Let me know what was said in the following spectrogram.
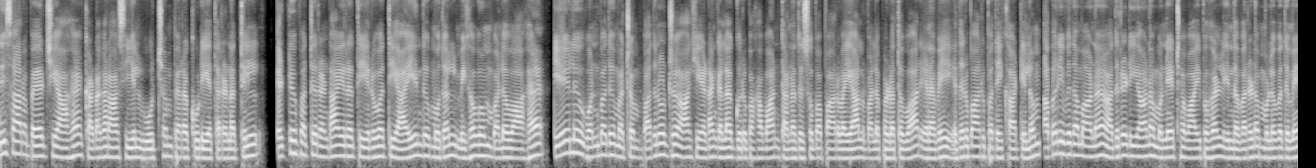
அதிசார பயிற்சியாக கடகராசியில் உச்சம் பெறக்கூடிய தருணத்தில் எட்டு பத்து ரெண்டாயிரத்தி இருபத்தி ஐந்து முதல் மிகவும் வலுவாக ஏழு ஒன்பது மற்றும் பதினொன்று ஆகிய இடங்களை குரு பகவான் தனது சுப பார்வையால் வலுப்படுத்துவார். எனவே எதிர்பார்ப்பதை காட்டிலும் அபரிவிதமான அதிரடியான முன்னேற்ற வாய்ப்புகள் இந்த வருடம் முழுவதுமே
